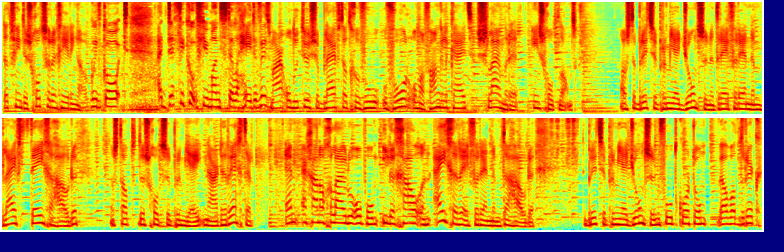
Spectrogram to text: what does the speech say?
dat vindt de Schotse regering ook. We've got a difficult few months still ahead of us. Maar ondertussen blijft dat gevoel voor onafhankelijkheid sluimeren in Schotland. Als de Britse premier Johnson het referendum blijft tegenhouden, dan stapt de Schotse premier naar de rechter. En er gaan al geluiden op om illegaal een eigen referendum te houden. De Britse premier Johnson voelt kortom wel wat druk,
